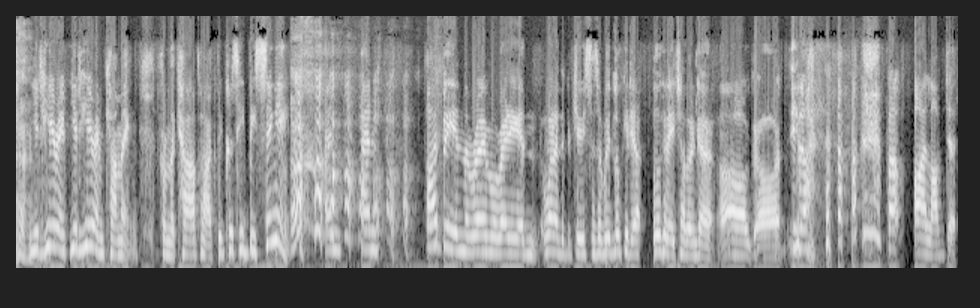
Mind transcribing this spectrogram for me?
you'd hear him you'd hear him coming from the car park because he'd be singing, and and I'd be in the room already, and one of the producers, and we'd look at look at each other and go, "Oh God," you know. but I loved it.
